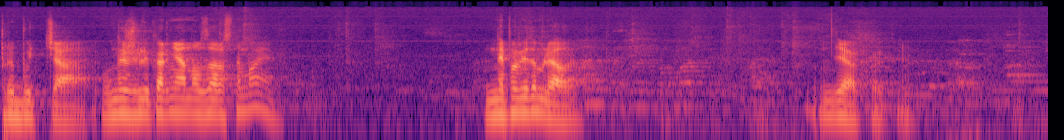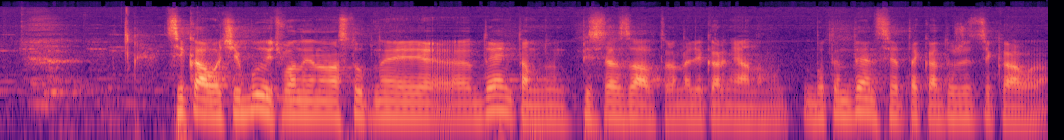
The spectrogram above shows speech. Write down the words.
прибуття. У них ж лікарняного зараз немає? Не повідомляли? Дякую. Цікаво, чи будуть вони на наступний е, день, там післязавтра на лікарняному, бо тенденція така дуже цікава.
